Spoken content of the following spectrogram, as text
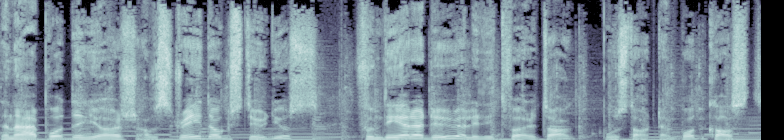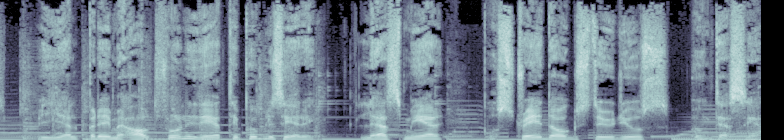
Den här podden görs av Stray Dog Studios. Funderar du eller ditt företag på att starta en podcast? Vi hjälper dig med allt från idé till publicering. Läs mer på straydogstudios.se.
